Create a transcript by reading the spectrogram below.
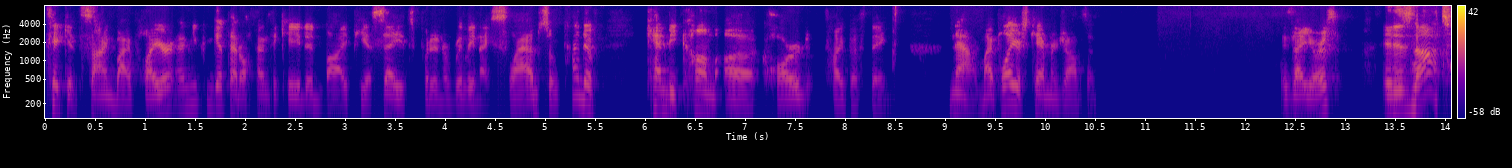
ticket signed by a player, and you can get that authenticated by PSA. It's put in a really nice slab, so it kind of can become a card type of thing. Now, my player's Cameron Johnson. Is that yours? It is not.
